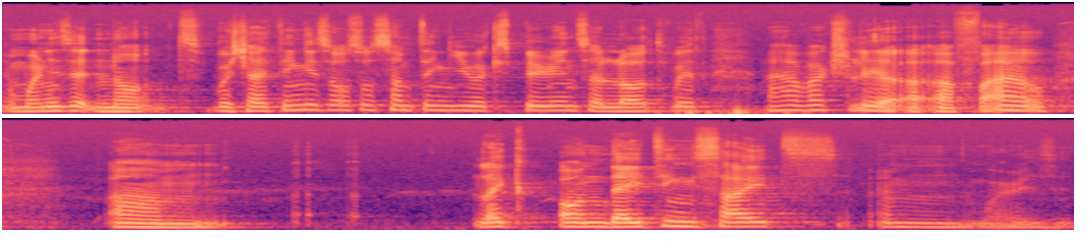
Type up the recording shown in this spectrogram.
and when is it not? Which i think is also something you experience a lot with. I have actually a, a file um, like on dating sites um, where is it?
